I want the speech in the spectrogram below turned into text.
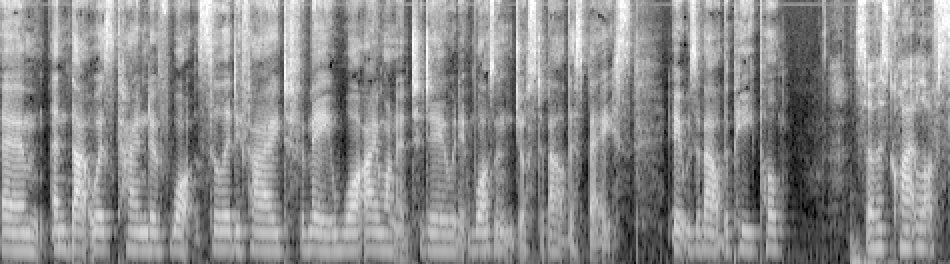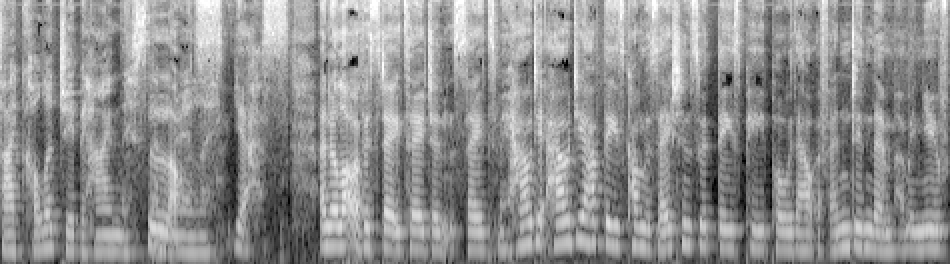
Um, and that was kind of what solidified for me what I wanted to do. And it wasn't just about the space, it was about the people. So there's quite a lot of psychology behind this, then, Lots, really. Yes, and a lot of estate agents say to me, "How do how do you have these conversations with these people without offending them?" I mean, you've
